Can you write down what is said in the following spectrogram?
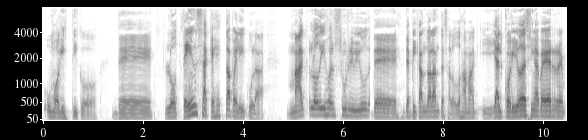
humorísticos, de lo tensa que es esta película. Mac lo dijo en su review de, de Picando Adelante, saludos a Mac, y, al corillo de Cine PR.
